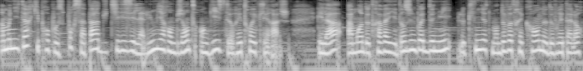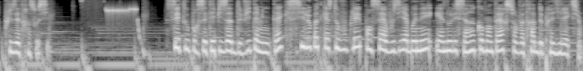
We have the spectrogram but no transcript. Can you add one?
un moniteur qui propose pour sa part d'utiliser la lumière ambiante en guise de rétroéclairage. Et là, à moins de travailler dans une boîte de nuit, le clignotement de votre écran ne devrait alors plus être un souci. C'est tout pour cet épisode de Vitamine Tech. Si le podcast vous plaît, pensez à vous y abonner et à nous laisser un commentaire sur votre app de prédilection.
